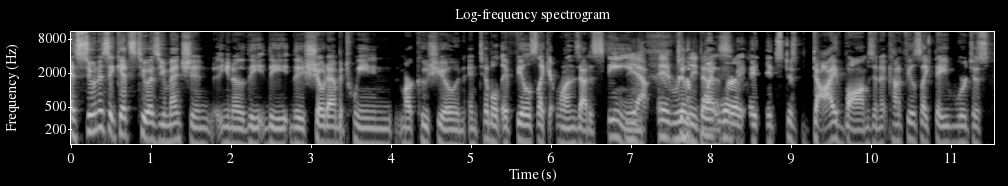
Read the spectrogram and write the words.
as soon as it gets to as you mentioned you know the the the showdown between Mercutio and, and Tybalt it feels like it runs out of steam yeah it really does where it, it's just dive bombs and it kind of feels like they were just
